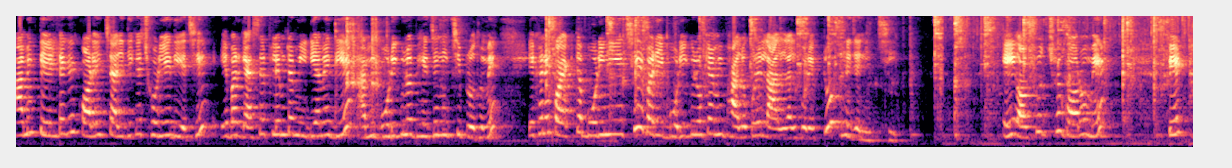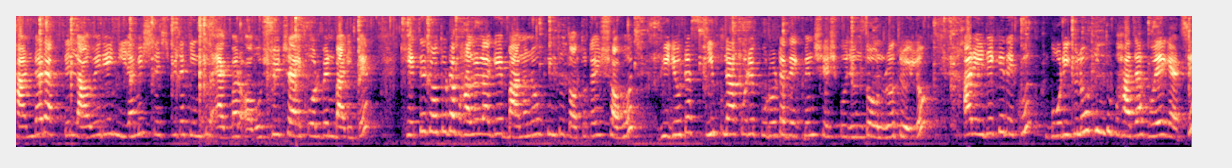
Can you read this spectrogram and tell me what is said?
আমি তেলটাকে কড়াইয়ের চারিদিকে ছড়িয়ে দিয়েছি। এবার গ্যাসের ফ্লেমটা মিডিয়ামে দিয়ে আমি বড়িগুলো ভেজে নিচ্ছি প্রথমে। এখানে কয়েকটা বড়ি নিয়েছি, এবার এই বড়িগুলোকে আমি ভালো করে লাল লাল করে একটু ভেজে নিচ্ছি। এই অসহ্য গরমে পেট ঠান্ডা রাখতে লাউয়ের এই নিরামিষ রেসিপিটা কিন্তু একবার অবশ্যই ট্রাই করবেন বাড়িতে। খেতে যতটা ভালো লাগে, বানানোও কিন্তু ততটাই সহজ। ভিডিওটা স্কিপ না করে পুরোটা দেখবেন, শেষ পর্যন্ত অনুরোধ রইল। আর এই দেখে দেখুন, বড়িগুলোও কিন্তু ভাজা হয়ে গেছে।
